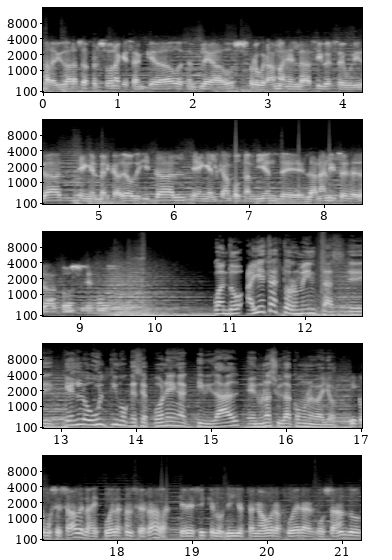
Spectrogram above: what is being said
para ayudar a esas personas que se han quedado desempleados, programas en la ciberseguridad, en el mercadeo digital, en el campo también del análisis de datos. Cuando hay estas tormentas, eh, ¿qué es lo último que se pone en actividad en una ciudad como Nueva York? Y como se sabe, las escuelas están cerradas. Quiere decir que los niños están ahora afuera gozando,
